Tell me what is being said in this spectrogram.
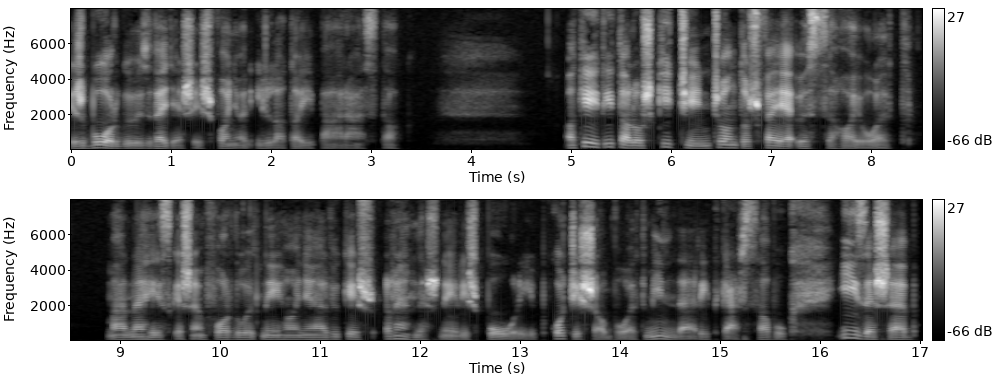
és borgőz vegyes és fanyar illatai páráztak. A két italos kicsiny, csontos feje összehajolt. Már nehézkesen fordult néha a nyelvük, és rendesnél is póribb, kocsisabb volt minden ritkás szavuk, ízesebb,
